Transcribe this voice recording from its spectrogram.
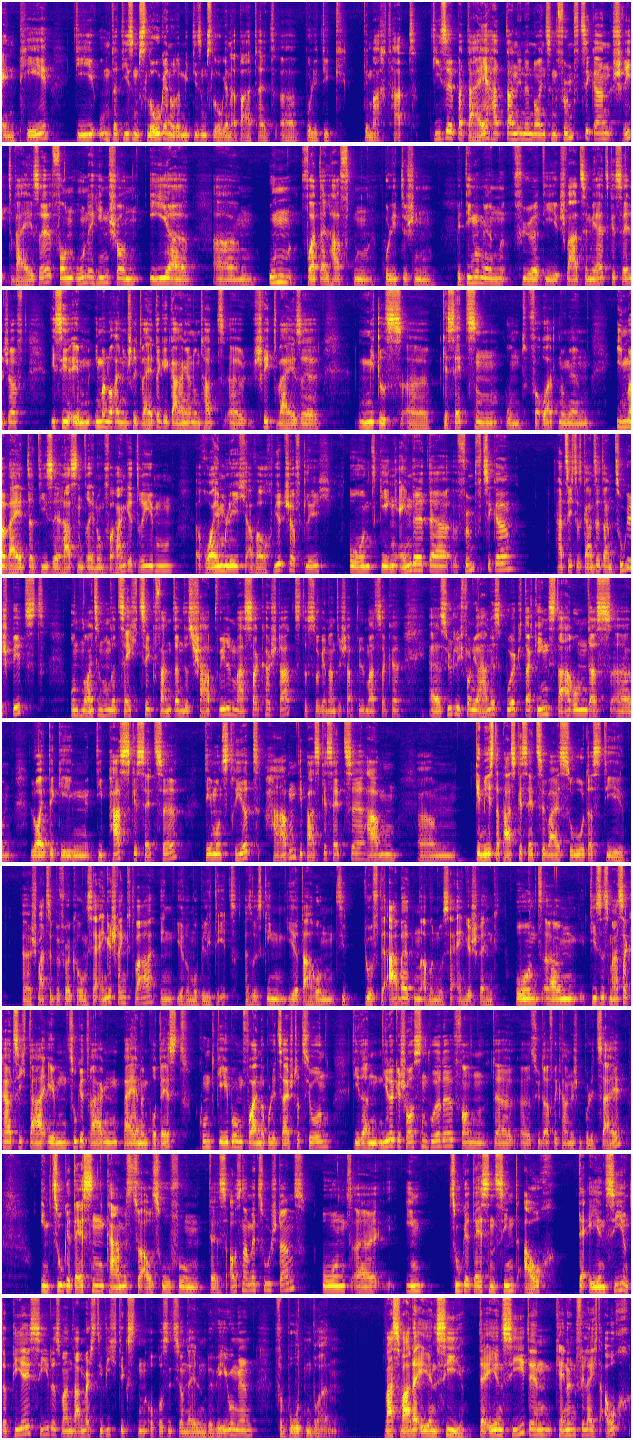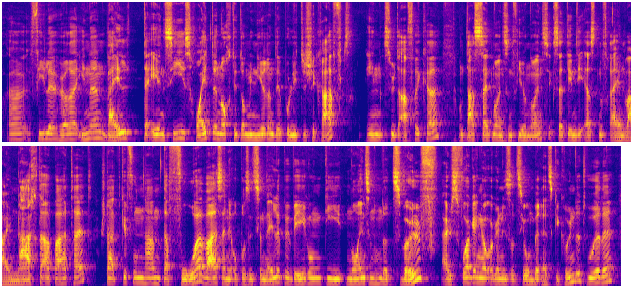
NP, die unter diesem Slogan oder mit diesem Slogan Apartheid-Politik äh, gemacht hat. Diese Partei hat dann in den 1950ern schrittweise von ohnehin schon eher ähm, unvorteilhaften politischen Bedingungen für die schwarze Mehrheitsgesellschaft ist sie eben immer noch einen Schritt weiter gegangen und hat äh, schrittweise mittels äh, Gesetzen und Verordnungen immer weiter diese Rassentrennung vorangetrieben, räumlich, aber auch wirtschaftlich. Und gegen Ende der 50er hat sich das Ganze dann zugespitzt und 1960 fand dann das Sharpeville-Massaker statt, das sogenannte Sharpeville-Massaker äh, südlich von Johannesburg. Da ging es darum, dass äh, Leute gegen die Passgesetze demonstriert haben. Die Passgesetze haben, ähm, gemäß der Passgesetze war es so, dass die äh, schwarze Bevölkerung sehr eingeschränkt war in ihrer Mobilität. Also es ging ihr darum, sie durfte arbeiten, aber nur sehr eingeschränkt. Und ähm, dieses Massaker hat sich da eben zugetragen bei einem Protestkundgebung vor einer Polizeistation, die dann niedergeschossen wurde von der äh, südafrikanischen Polizei. Im Zuge dessen kam es zur Ausrufung des Ausnahmezustands und äh, im Zuge dessen sind auch der ANC und der PAC, das waren damals die wichtigsten oppositionellen Bewegungen, verboten worden. Was war der ANC? Der ANC, den kennen vielleicht auch äh, viele HörerInnen, weil der ANC ist heute noch die dominierende politische Kraft in Südafrika und das seit 1994, seitdem die ersten freien Wahlen nach der Apartheid stattgefunden haben. Davor war es eine oppositionelle Bewegung, die 1912 als Vorgängerorganisation bereits gegründet wurde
